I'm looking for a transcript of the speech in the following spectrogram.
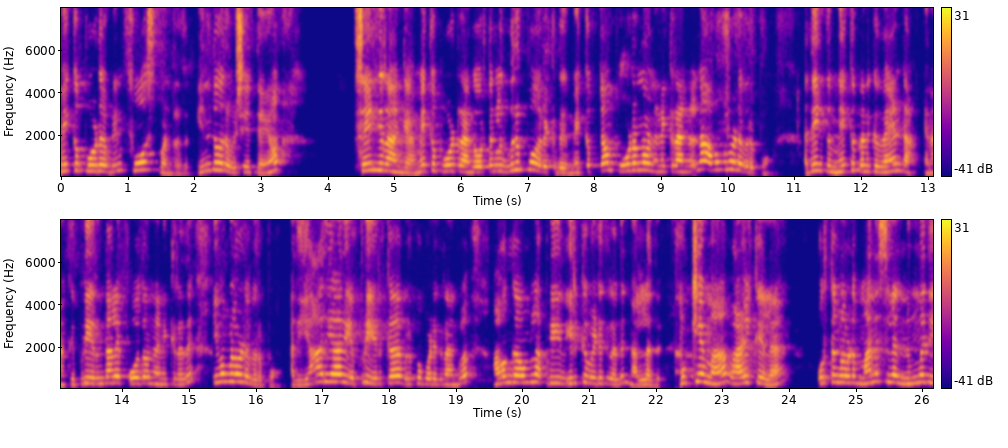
மேக்கப் போடு அப்படின்னு ஃபோர்ஸ் பண்ணுறது எந்த ஒரு விஷயத்தையும் செய்கிறாங்க. மேக்கப் போடுறாங்க. ஒருத்தங்களுக்கு விருப்பம் இருக்குது. மேக்கப் தான் போடணும்னு நினைக்கிறாங்கன்னா அவங்களோட விருப்பம். அதே இது மேக்கப் எனக்கு வேண்டாம். எனக்கு இப்படி இருந்தாலே போதும்னு நினைக்கிறது இவங்களோட விருப்பம். அது யார் யார் எப்படி இருக்க விருப்பப்படுகிறாங்களோ அவங்க அவங்கள அப்படி இருக்க விடுகிறது நல்லது. முக்கியமாக வாழ்க்கையில ஒருத்தங்களோட மனசில் நிம்மதி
